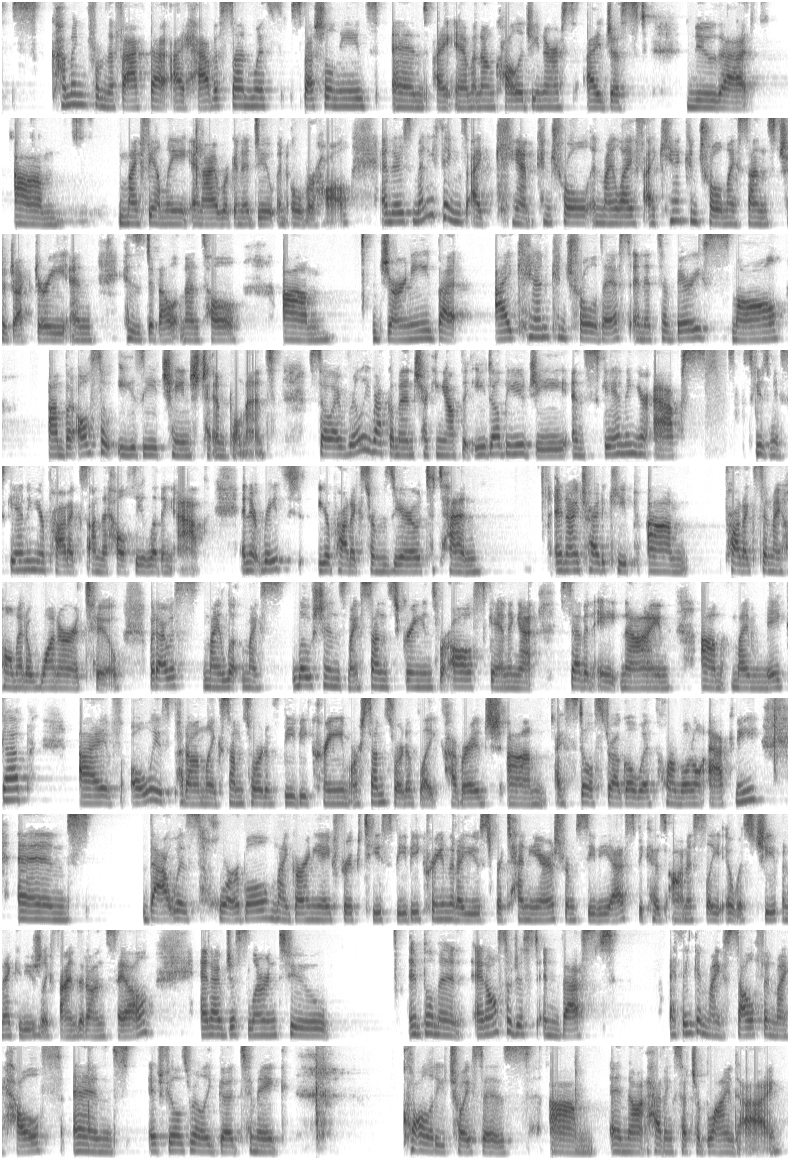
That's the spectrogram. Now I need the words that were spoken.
coming from the fact that I have a son with special needs and I am an oncology nurse, I just knew that um, my family and I were going to do an overhaul. And there's many things I can't control in my life. I can't control my son's trajectory and his developmental um, journey, but I can control this. And it's a very small, um, but also easy change to implement. So I really recommend checking out the EWG and scanning your apps excuse me, scanning your products on the Healthy Living app. And it rates your products from zero to 10. And I try to keep um, products in my home at a one or a two. But I was my my lotions, my sunscreens were all scanning at seven, eight, nine. Um, my makeup. I've always put on like some sort of BB cream or some sort of light coverage. Um, I still struggle with hormonal acne, and that was horrible. My Garnier Fructis BB cream that I used for 10 years from CVS because honestly, it was cheap and I could usually find it on sale. And I've just learned to implement and also just invest i think in myself and my health and it feels really good to make quality choices um, and not having such a blind eye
